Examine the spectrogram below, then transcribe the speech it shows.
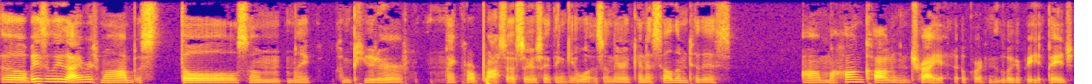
So basically, the Irish mob stole some like computer microprocessors, I think it was, and they're gonna sell them to this um Hong Kong triad, according to the Wikipedia page.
